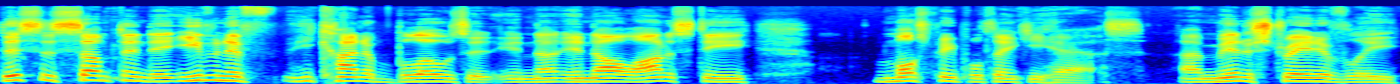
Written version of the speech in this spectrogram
This is something that even if he kind of blows it, in in all honesty, most people think he has. Administratively,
